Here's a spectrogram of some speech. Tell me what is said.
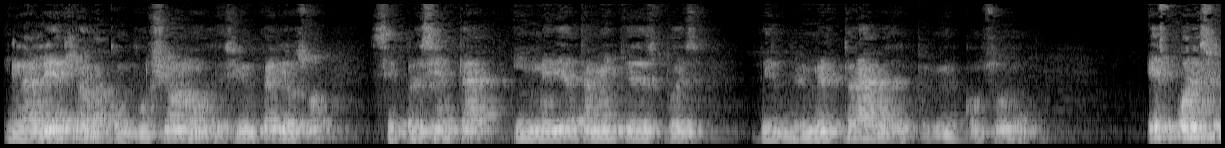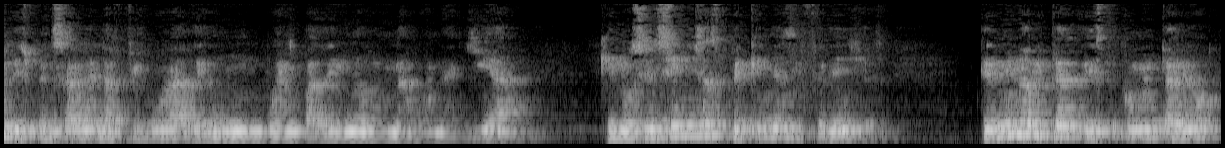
y la alergia o la compulsión o el deseo imperioso se presenta inmediatamente después del primer trago, del primer consumo. Es por eso indispensable la figura de un buen padrino, de una buena guía, que nos enseñe esas pequeñas diferencias. Termino ahorita este comentario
